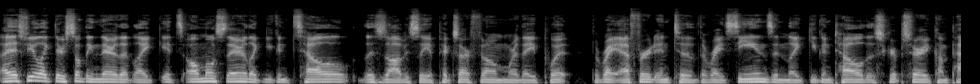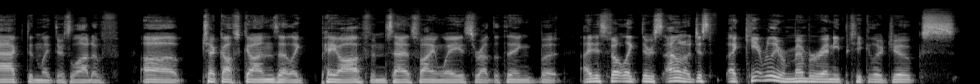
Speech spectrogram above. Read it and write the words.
I just feel like there's something there that like it's almost there. Like you can tell this is obviously a Pixar film where they put the right effort into the right scenes, and like you can tell the script's very compact, and like there's a lot of uh Chekhov's guns that like pay off in satisfying ways throughout the thing. But I just felt like there's I don't know, just I can't really remember any particular jokes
